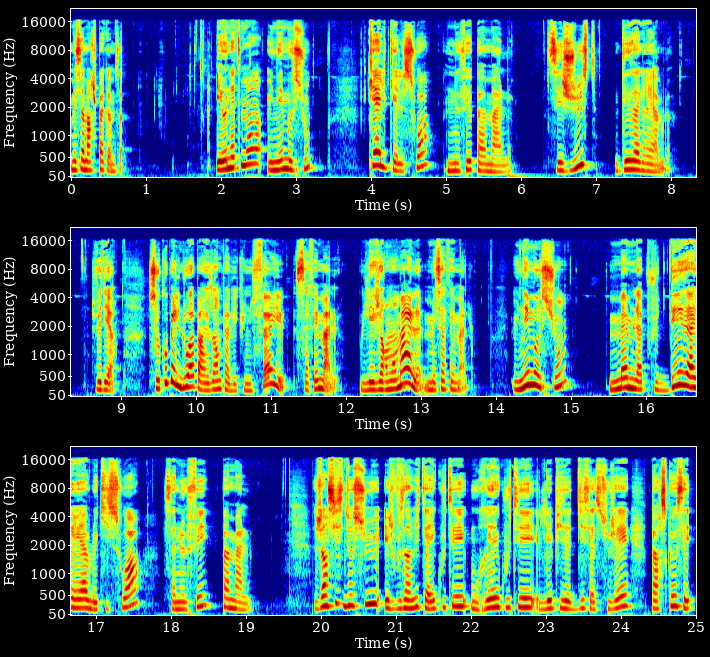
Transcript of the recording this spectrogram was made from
Mais ça marche pas comme ça. Et honnêtement, une émotion, quelle qu'elle soit, ne fait pas mal. C'est juste désagréable. Je veux dire, se couper le doigt par exemple avec une feuille, ça fait mal. Légèrement mal, mais ça fait mal. Une émotion, même la plus désagréable qui soit, ça ne fait pas mal. J'insiste dessus et je vous invite à écouter ou réécouter l'épisode 10 à ce sujet parce que c'est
